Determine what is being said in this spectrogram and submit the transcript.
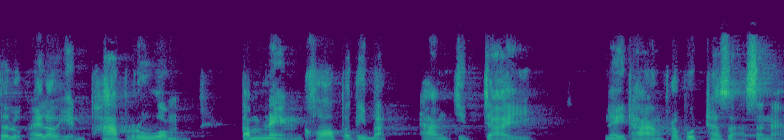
สรุปให้เราเห็นภาพรวม ตำแหน่งข้อปฏิบัติทางจิตใจในทางพระพุทธศาสนา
